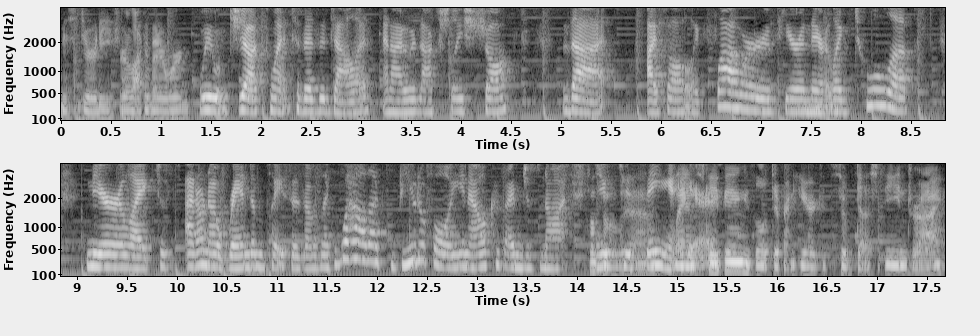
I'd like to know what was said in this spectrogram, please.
it's dirty for lack of a better word. We just went to visit Dallas, and I was actually shocked that I saw like flowers here and there, like tulips near like just I don't know random places. I was like, wow, that's beautiful, you know, because I'm just not also, used to seeing it. Landscaping here. is a little different here because it's so dusty and dry.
